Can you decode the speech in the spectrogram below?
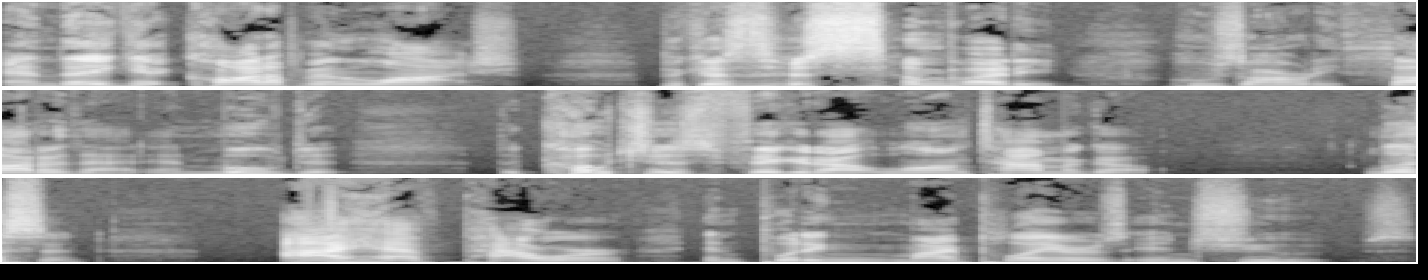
and they get caught up in the wash because there's somebody who's already thought of that and moved it. The coaches figured out long time ago. Listen, I have power in putting my players in shoes.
